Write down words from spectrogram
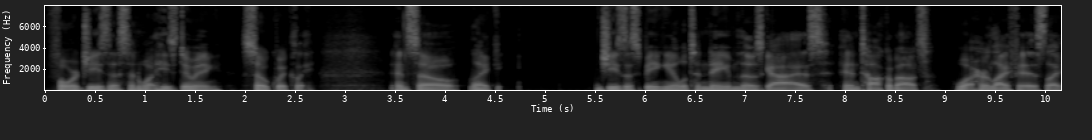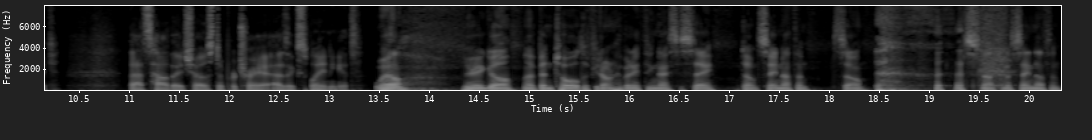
for Jesus and what he's doing so quickly? And so like Jesus being able to name those guys and talk about what her life is like that's how they chose to portray it as explaining it Well, there you go. I've been told if you don't have anything nice to say, don't say nothing. So it's not going to say nothing.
